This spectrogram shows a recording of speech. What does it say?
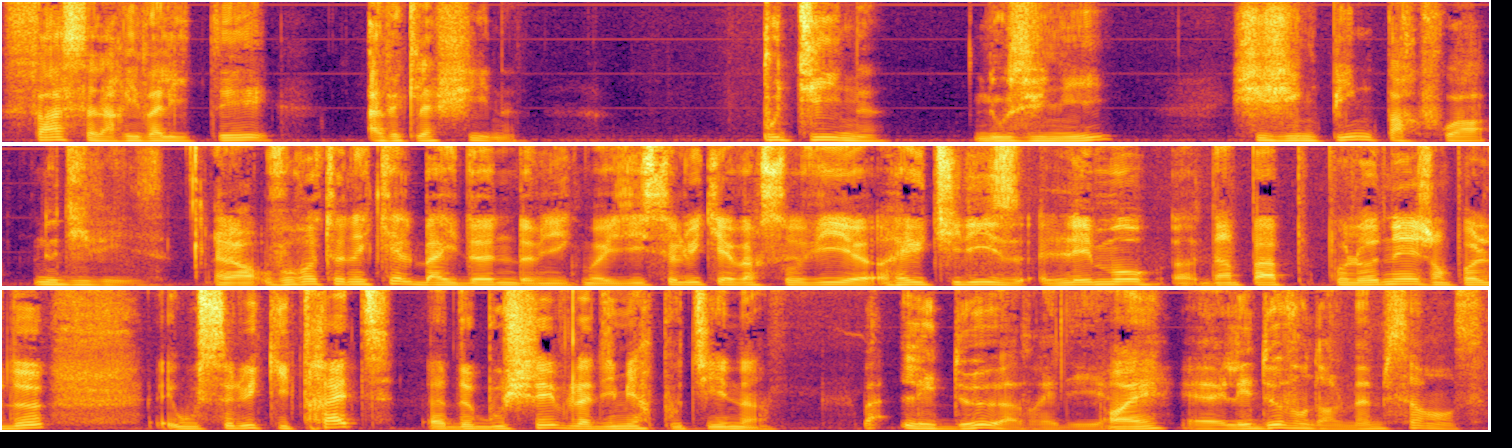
face à la rivalité avec la Chine. Poutine nous unit, Xi Jinping parfois nous divise. Alors, vous retenez quel Biden, Dominique Moisy? Celui qui à Varsovie euh, réutilise les mots euh, d'un pape polonais, Jean-Paul II, ou celui qui traite euh, de boucher Vladimir Poutine? Bah, Les deux, à vrai dire. les deux vont dans le même sens.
